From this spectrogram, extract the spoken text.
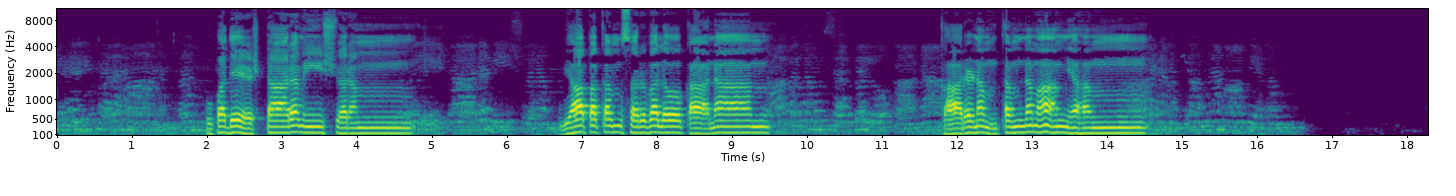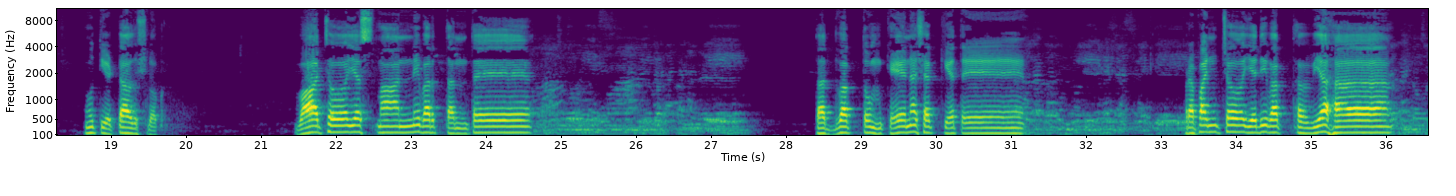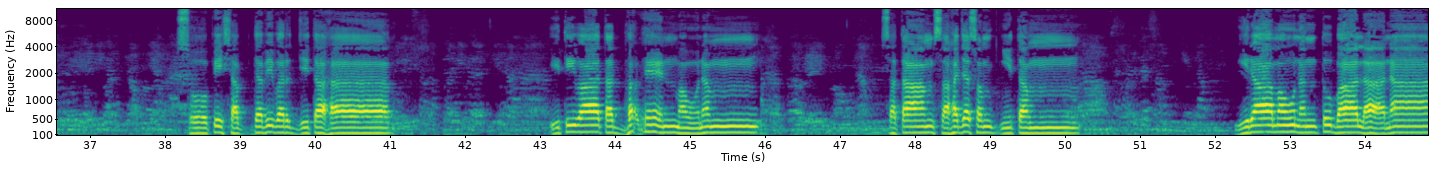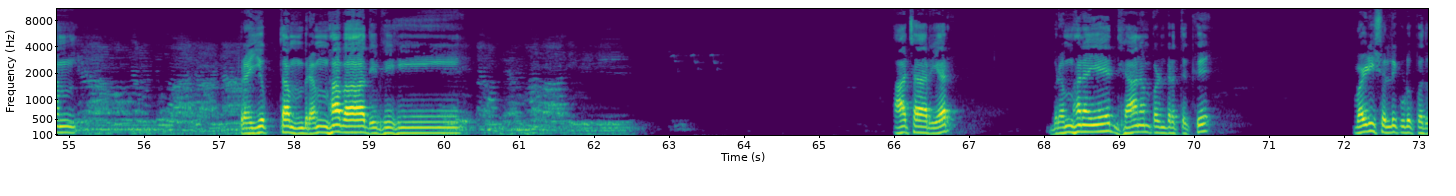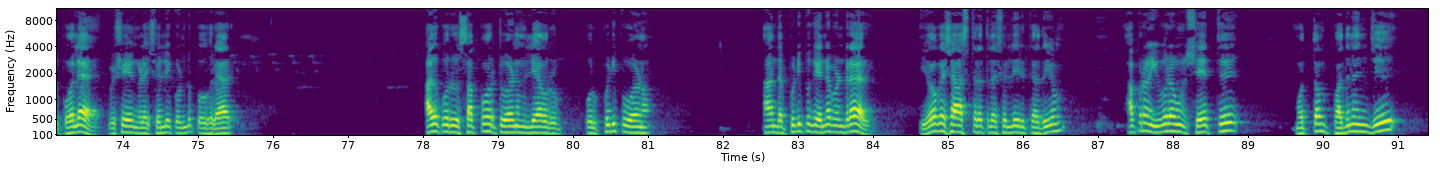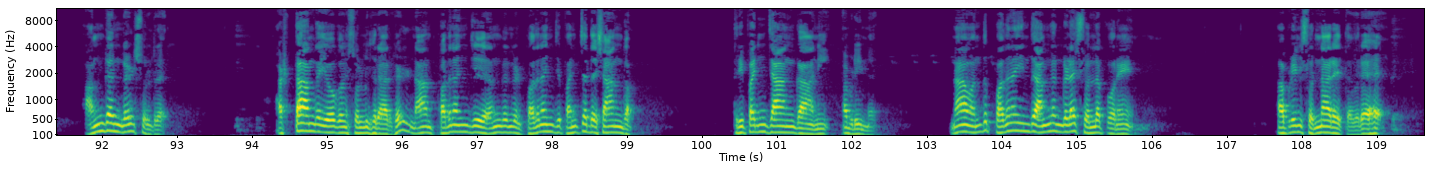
उपदेष्टारमीश्वरम् व्यापकं सर्वलोकानां कारणं तं नमाम्यहम् நூற்றி எட்டாவது ஸ்லோகம் வாச்சோ யஸ்மான்னிவர்த்தந்தே தத்வக்தும் கேன சக்கியதே प्रपञ्चो यदि वक्तव्यः सोऽपि शब्दविवर्जितः इति वा तद्भवेन्मौनम् सतां सहजसंज्ञितम् गिरामौनन्तु बालानाम् प्रयुक्तं ब्रह्मवादिभिः ஆச்சாரியர் பிரம்மனையே தியானம் பண்ணுறதுக்கு வழி சொல்லி கொடுப்பது போல விஷயங்களை சொல்லி கொண்டு போகிறார். அதுக்கு ஒரு சப்போர்ட் வேணும் இல்லையா? ஒரு ஒரு பிடிப்பு வேணும். அந்த பிடிப்புக்கு என்ன பண்ணுறார் யோக சாஸ்திரத்தில் சொல்லியிருக்கிறதையும் அப்புறம் இவரும் சேர்த்து மொத்தம் பதினஞ்சு அங்கங்கள் சொல்கிறார் அஷ்டாங்க யோகம் சொல்லுகிறார்கள். நான் பதினஞ்சு அங்கங்கள் பதினஞ்சு பஞ்சதசாங்கம். திரிபஞ்சாங்கானி அப்படின்னு. நான் வந்து பதினைந்து அங்கங்களை சொல்ல போகிறேன் அப்படின்னு சொன்னாரே தவிர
